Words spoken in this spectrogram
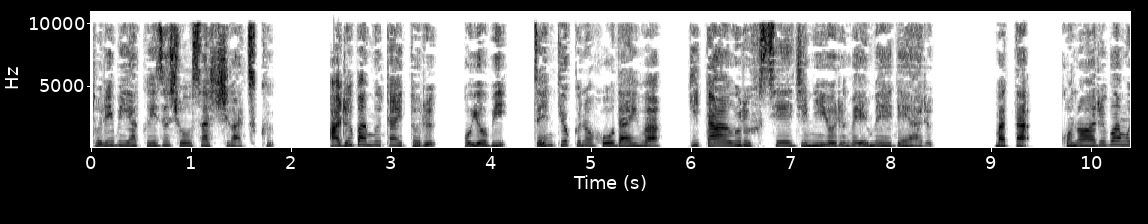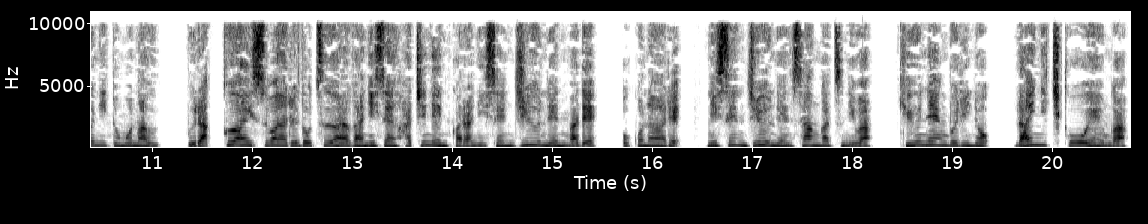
トリビアクイズ小冊子がつく。アルバムタイトル及び全曲の放題はギターウルフ聖治による命名である。また、このアルバムに伴うブラックアイスワールドツアーが2008年から2010年まで行われ、2010年3月には9年ぶりの来日公演が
